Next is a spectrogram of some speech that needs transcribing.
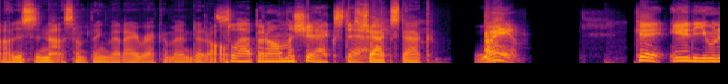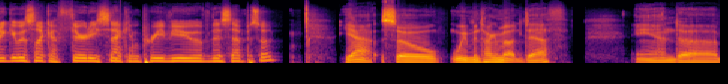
uh, this is not something that I recommend at all. Slap it on the shack stack. Shack stack. Wham. Okay, Andy, you want to give us like a 30 second preview of this episode? Yeah. So we've been talking about death and uh,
